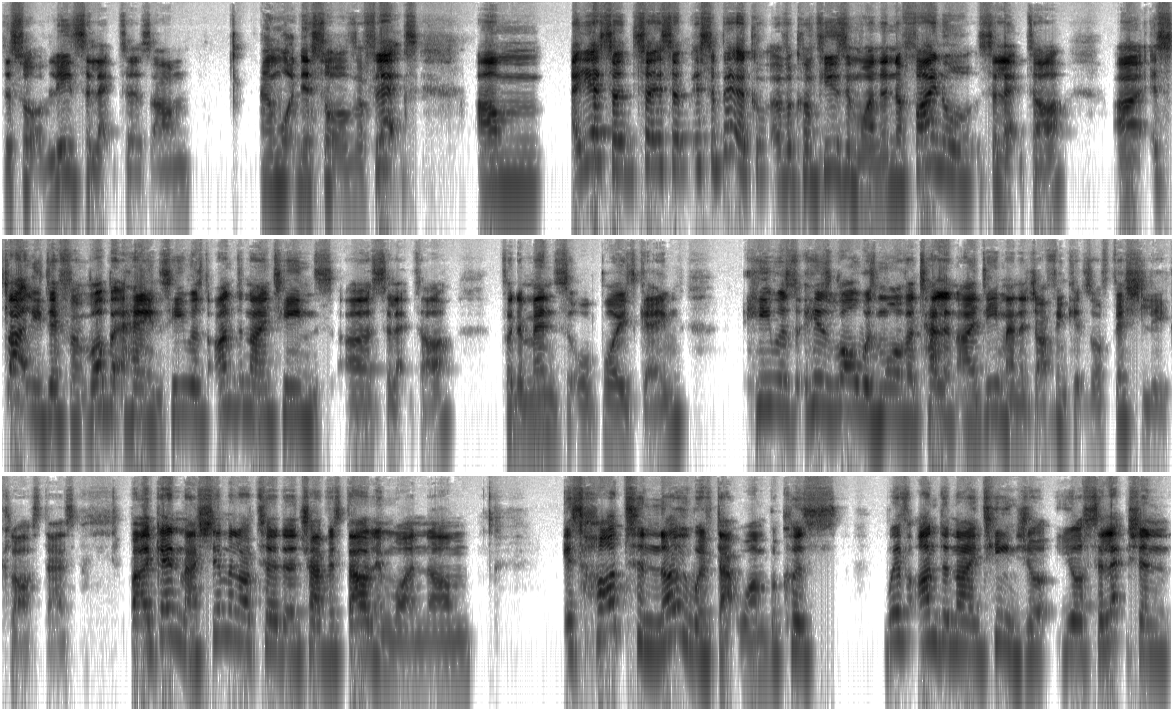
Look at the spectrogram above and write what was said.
the sort of lead selectors. Um, and what this sort of reflects. Um, yeah, so so it's a it's a bit of a confusing one. And the final selector uh, is slightly different. Robert Haynes, he was under 19s uh, selector for the men's or boys game he was his role was more of a talent ID manager. I think it's officially classed as. But again, man, similar to the Travis Dowlin one, um, it's hard to know with that one because with under 19s, your your selection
